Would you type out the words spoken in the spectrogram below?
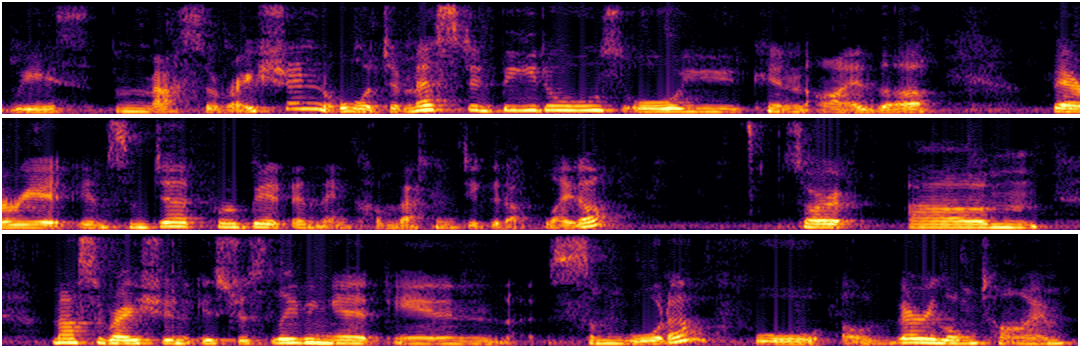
with maceration or dermestid beetles or you can either bury it in some dirt for a bit and then come back and dig it up later. So um, Maceration is just leaving it in some water for a very long time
